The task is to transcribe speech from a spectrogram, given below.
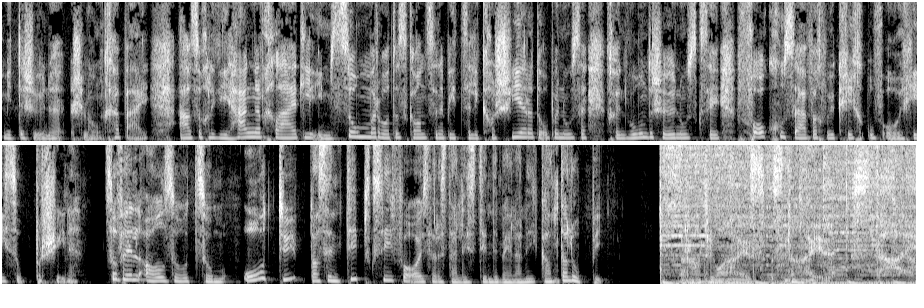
mit den schönen, schlanken Beinen. Auch so ein bisschen die Hängerkleidchen im Sommer, wo das Ganze ein bisschen kaschieren da oben raus, können wunderschön aussehen. Fokus einfach wirklich auf eure Superschiene. So viel also zum O-Typ. Das sind Tipps von unserer Stylistin Melanie Cantaluppi. Radio 1 Style. Style.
